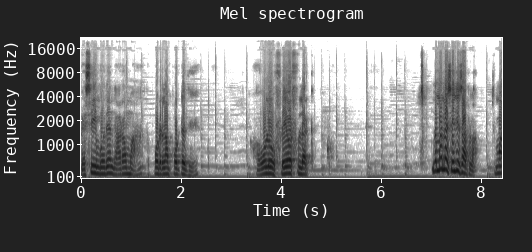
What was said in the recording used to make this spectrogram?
பிசையும் போதே அந்த அரோமா அந்த பவுடர்லாம் போட்டது அவ்வளோ ஃப்ளேவர்ஃபுல்லாக இருக்குது இந்த மாதிரிலாம் செஞ்சு சாப்பிட்லாம். சும்மா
